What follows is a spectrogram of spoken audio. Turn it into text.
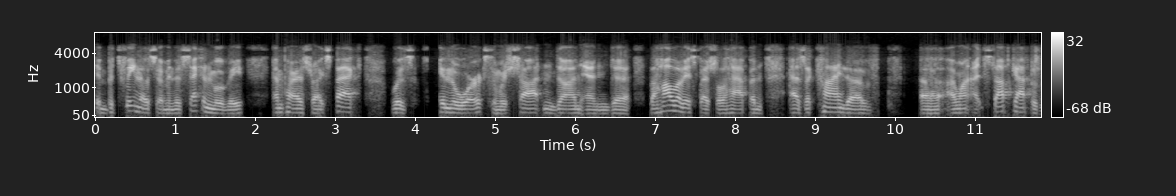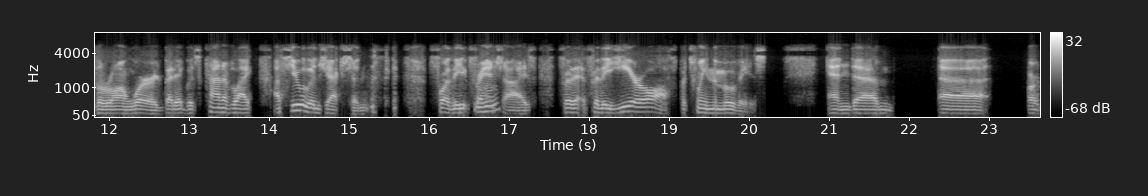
in between those. I mean, the second movie, Empire Strikes Back, was in the works and was shot and done, and uh, the holiday special happened as a kind of uh, I want stopgap is the wrong word, but it was kind of like a fuel injection for the mm-hmm. franchise for the for the year off between the movies, and um, uh, or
